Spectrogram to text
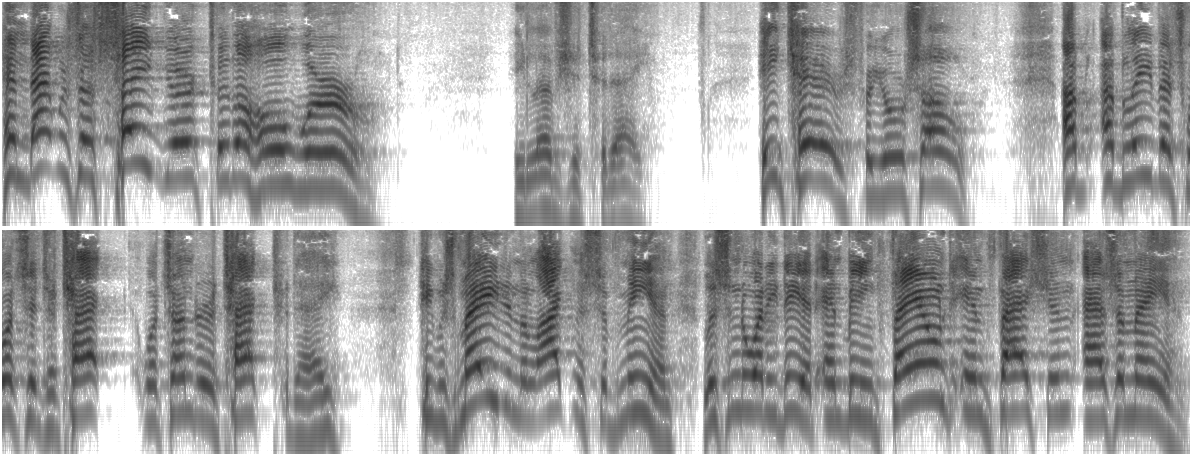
and that was a Savior to the whole world. He loves you today. He cares for your soul. I, I believe that's what's attack, what's under attack today. He was made in the likeness of men. Listen to what he did. And being found in fashion as a man,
